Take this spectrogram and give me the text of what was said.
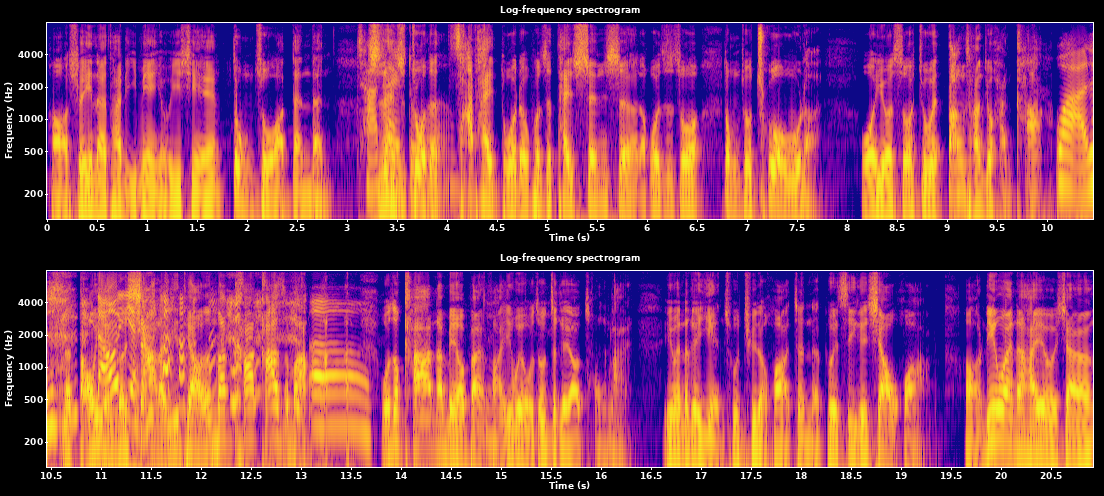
好，所以呢，它里面有一些动作啊等等，实在是做的差太多了，或者太深色了，或者说动作错。误了，我有时候就会当场就喊卡，哇！那导演都吓了一跳，他妈卡卡什么？我说卡，那没有办法，因为我说这个要重来，因为那个演出去的话，真的会是一个笑话哦。另外呢，还有像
